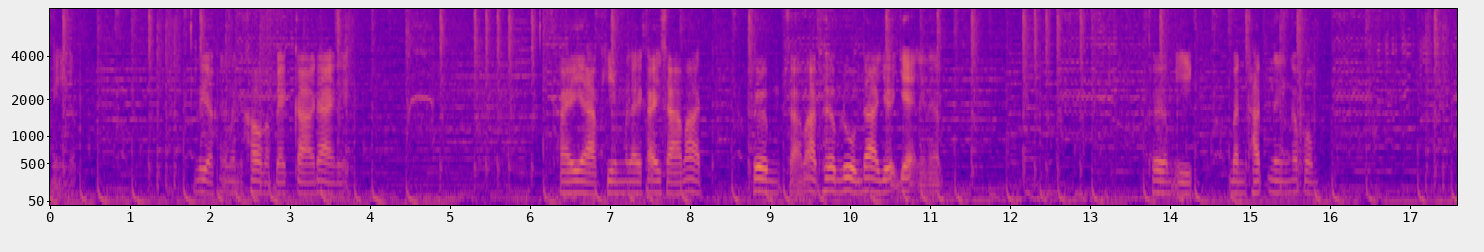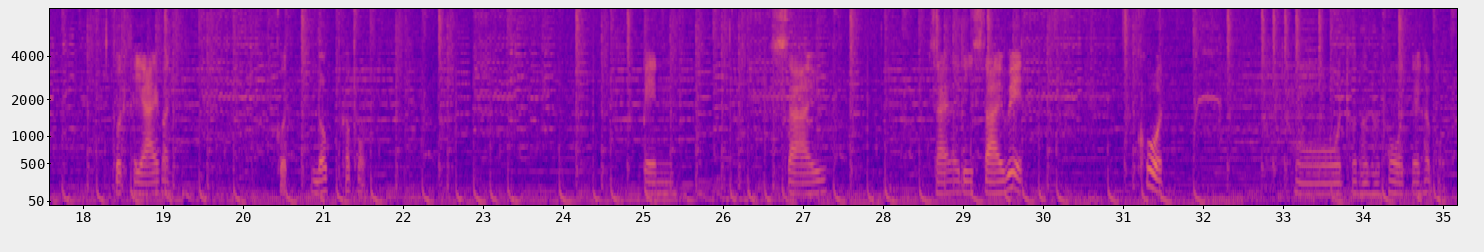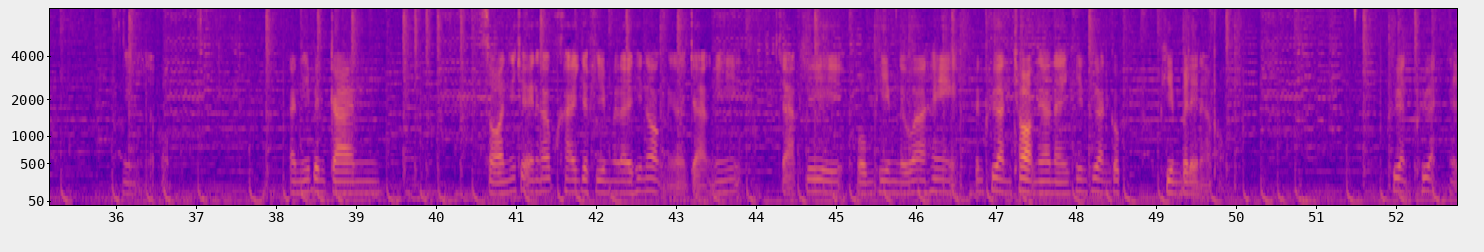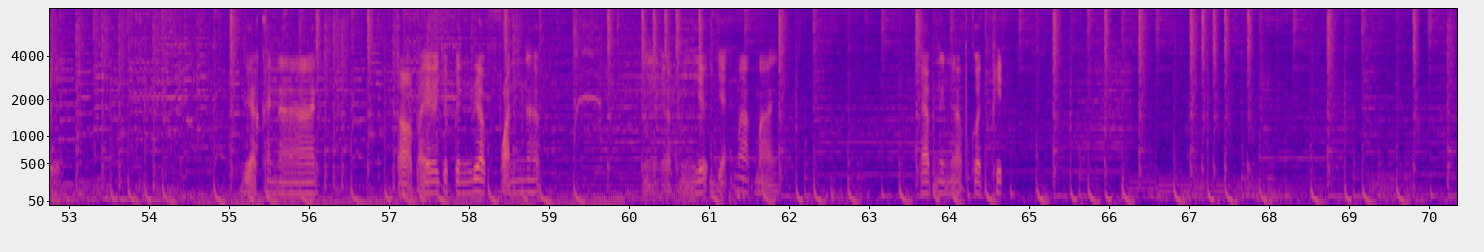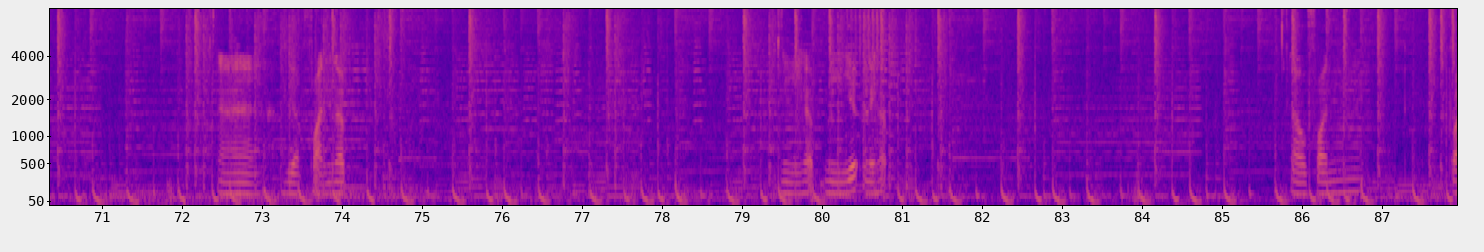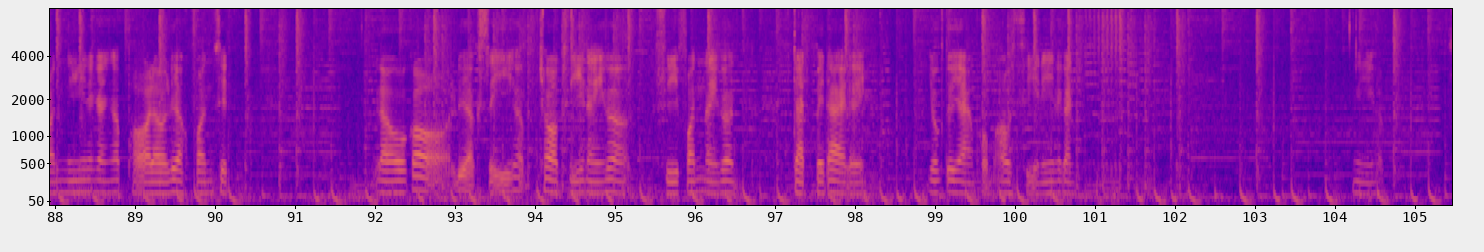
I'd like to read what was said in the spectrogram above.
นี่ครับเลือกให้มันเข้ากับแบ็กกราวด์ได้เลยใครอยากพิมพ์อะไรใครสามารถเพิ่มสามารถเพิ่มรูปได้เยอะแยะเลยนะครับ เพิ่มอีกบรรทัดหนึ่งครับผม กดขยายก่อน กดลบครับผม เป็นสายสายอะไรดีสายเวท โคตรโหดโหดโหดโหดโหดเลยครับผมนี่ครับผมอันนี้เป็นการสอนเฉยๆนะครับ ใครจะพิมพ์อะไรที่นอกเหนือจากนี้จากที่ผมพิมพ์หรือว่าให้เพื่อนๆชอบแนวไหนเพื่อนๆก็พิมพ์ไปเลยนะครับผมเพื่อนเพื่อนเออ เลือกขนาด ต่อไปก็จะเป็นเลือกฟอนต์นะครับนี่ครับมีเยอะแยะมากมายแป๊บหนึ่งครับกดผิดอ่าเลือกฟอนต์ครับนี่ครับมีเยอะเลยครับ เอาฟอนต์ฟอนต์นี้แล้วกันครับ พอเราเลือกฟอนต์เสร็จ เราก็เลือกสีครับ ชอบสีไหนก็สีฟอนต์ไหนก็จัดไปได้เลย ยกตัวอย่างผมเอาสีนี้แล้วกัน นี่ครับ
